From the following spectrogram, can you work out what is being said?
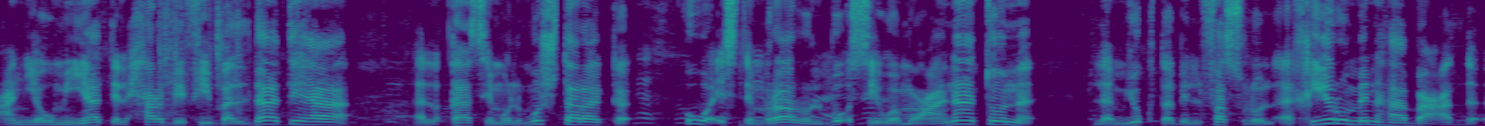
عن يوميات الحرب في بلداتها. القاسم المشترك هو استمرار البؤس ومعاناة لم يكتب الفصل الأخير منها بعد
